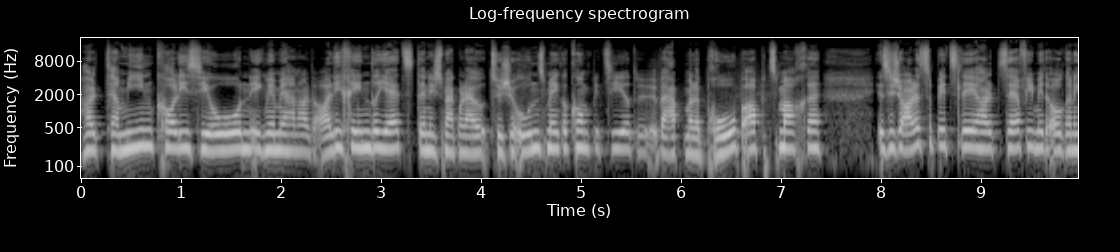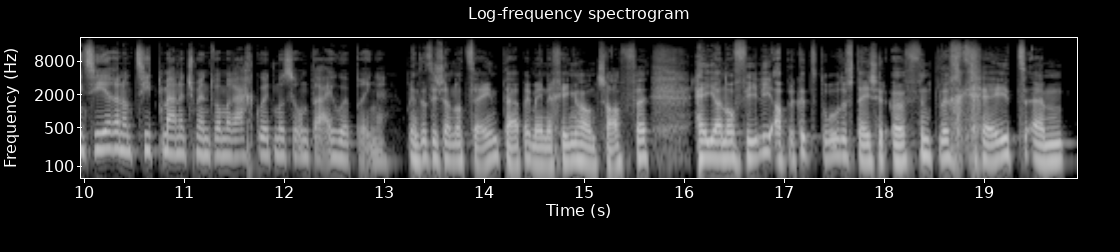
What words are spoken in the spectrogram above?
halt Terminkollision. Irgendwie, wir haben halt alle Kinder jetzt. Dann ist es manchmal auch zwischen uns mega kompliziert, überhaupt mal eine Probe abzumachen. Es ist alles ein bisschen halt sehr viel mit Organisieren und Zeitmanagement, wo man recht gut muss unter einen Hut bringen Und das ist ja noch zehn eben, meine Kinder haben und arbeiten. Haben ja noch viele, aber du, du stehst in der Öffentlichkeit. Ähm,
